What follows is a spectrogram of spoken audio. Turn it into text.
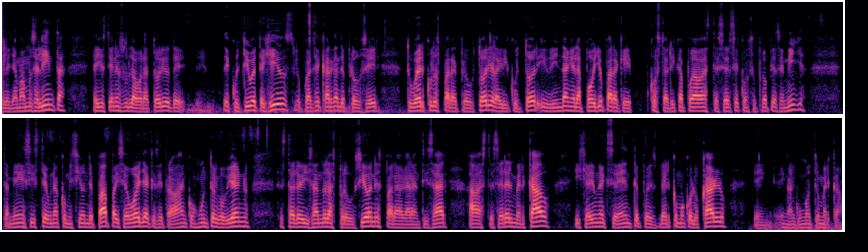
que le llamamos el INTA. Ellos tienen sus laboratorios de, cultivo de tejidos, lo cual se encargan de producir tubérculos para el productor y el agricultor y brindan el apoyo para que Costa Rica pueda abastecerse con su propia semilla. También existe una comisión de papa y cebolla que se trabaja en conjunto el gobierno. Se está revisando las producciones para garantizar abastecer el mercado y si hay un excedente, pues ver cómo colocarlo en, en algún otro mercado.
